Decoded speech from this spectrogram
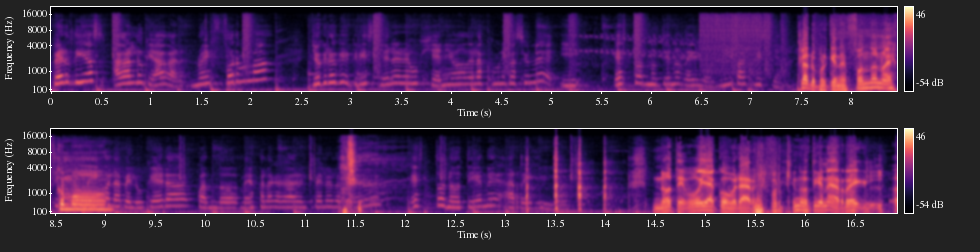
pérdidas, hagan lo que hagan. No hay forma. Yo creo que Chris Jenner es un genio de las comunicaciones y esto no tiene arreglo, ni para Chris Jenner. Claro, porque en el fondo no es Así como me como... dijo la peluquera cuando me dejó la cagada el pelo otra vez, esto no tiene arreglo. no te voy a cobrar porque no tiene arreglo.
